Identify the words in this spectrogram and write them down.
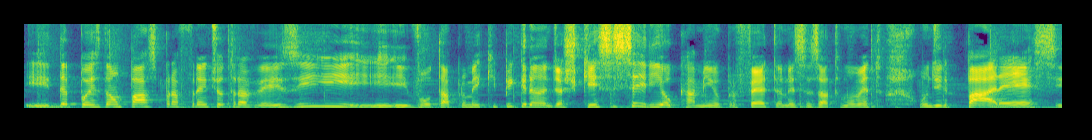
e depois dar um passo para frente outra vez e, e, e voltar para uma equipe grande. Acho que esse seria o caminho para o Vettel nesse exato momento, onde ele parece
